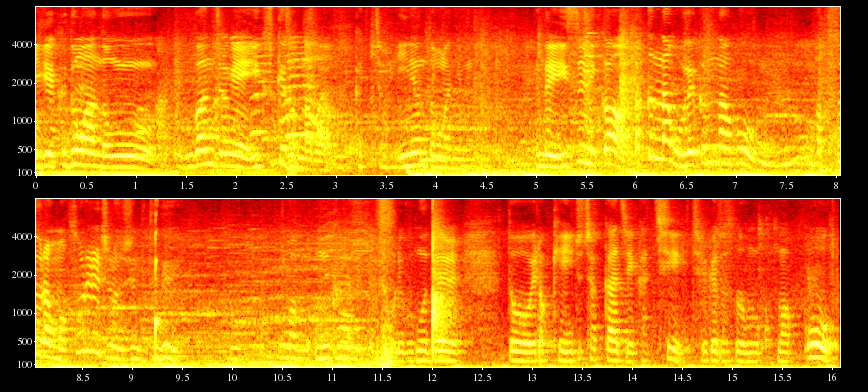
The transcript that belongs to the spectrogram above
이게 그동안 너무 무관중에 익숙해졌나 봐요. 그쵸. 2년 동안이면. 근데 있으니까 딱 끝나고 무대 끝나고 박수랑 막 소리를 질러주시는데 되게 뭔가 뭉클했어요. 우리 무무들 또 이렇게 2주차까지 같이 즐겨줘서 너무 고맙고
